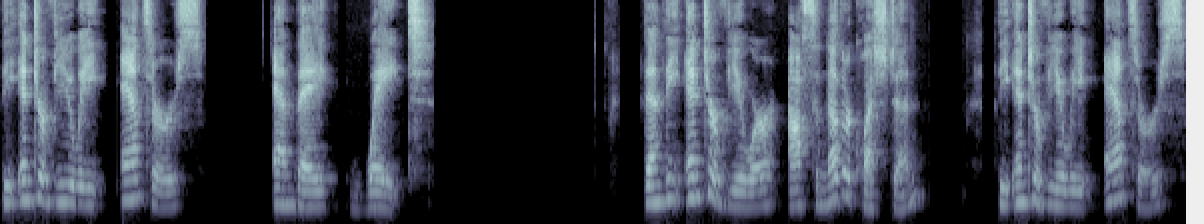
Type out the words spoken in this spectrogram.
The interviewee answers and they wait. Then the interviewer asks another question, the interviewee answers,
